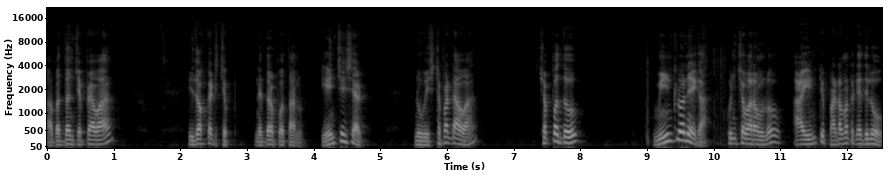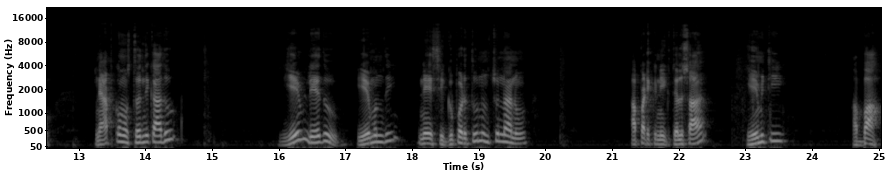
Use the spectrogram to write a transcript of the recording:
అబద్ధం చెప్పావా? ఇదొక్కటి చెప్పు. నిద్రపోతాను. ఏం చేశాడు? నువ్వు ఇష్టపడ్డావా? చెప్పొద్దు. మీ ఇంట్లోనేగా. కుంచవరంలో ఆ ఇంటి పడమట గదిలో. జ్ఞాపకం వస్తుంది కాదు? ఏం లేదు. ఏముంది? నే సిగ్గుపడుతూ నుంచున్నాను. అప్పటికి నీకు తెలుసా? ఏమిటి? అబ్బా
